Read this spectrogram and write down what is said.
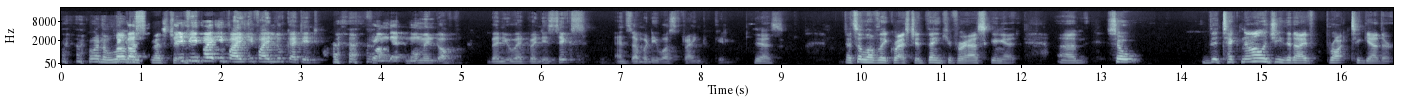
What a lovely because question. if, if i if i if i look at it from that moment of when you were 26 and somebody was trying to kill you? Yes, that's a lovely question. Thank you for asking it. Um, so, the technology that I've brought together,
